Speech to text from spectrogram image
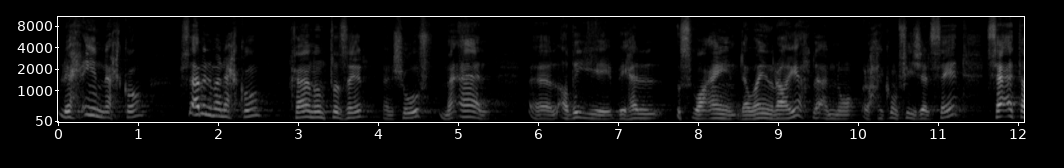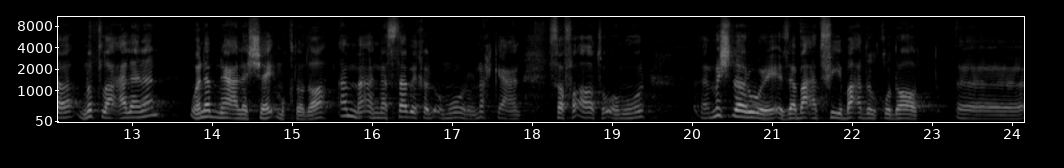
لاحقين نحكم بس قبل ما نحكم خلينا ننتظر نشوف مقال القضية بهالأسبوعين لوين رايح؟ لأنه رح يكون في جلسات. ساعتها نطلع علنا ونبني على الشيء مقتضاه. أما أن نستبق الأمور ونحكي عن صفقات وأمور آه، مش ضروري إذا بعد في بعض القضاة آه،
